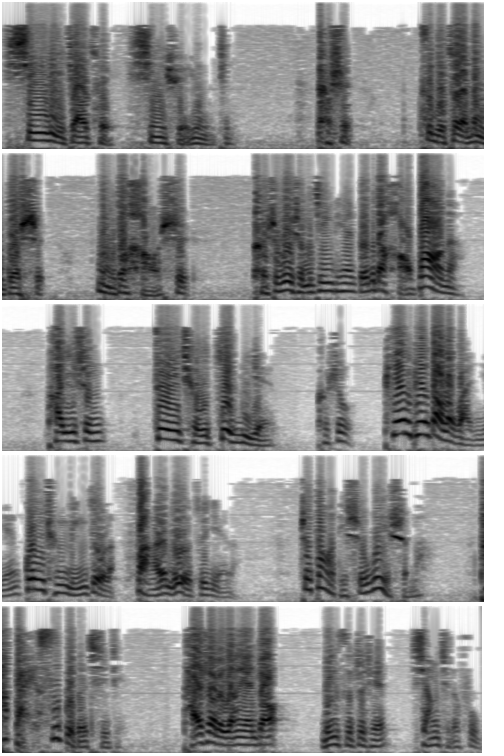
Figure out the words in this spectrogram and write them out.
心力交瘁，心血用尽。可是自己做了那么多事，那么多好事。可是为什么今天得不到好报呢？他一生追求尊严，可是偏偏到了晚年功成名就了，反而没有尊严了，这到底是为什么？他百思不得其解。台上的杨延昭临死之前想起了父母：“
